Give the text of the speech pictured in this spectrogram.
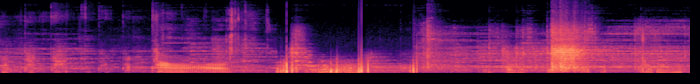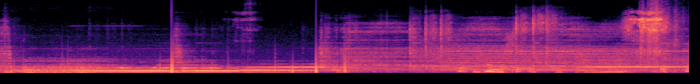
Tak tak tak tak tak tak. İşte Adamlar geliyor. Yoksa eski paranı başka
